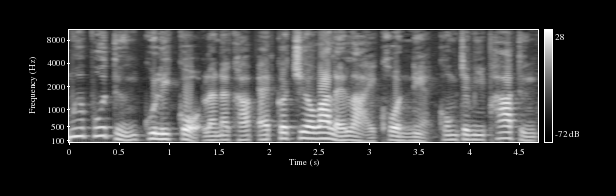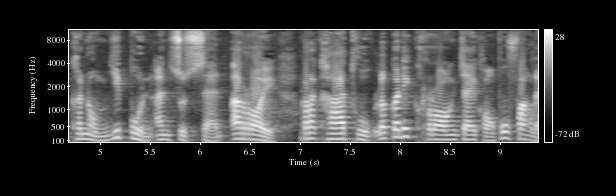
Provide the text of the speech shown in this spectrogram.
เมื่อพูดถึงกุลิโกะแล้วนะครับ แอดก็เชื่อว่าหลายๆ คนเนี่ย คงจะมีภาพถึงขนมญี่ปุ่นอันสุดแสนอร่อย ราคาถูกแล้วก็ได้ครองใจของผู้ฟังห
